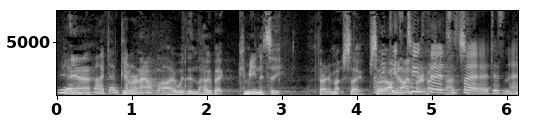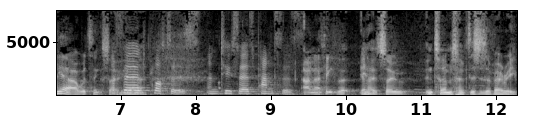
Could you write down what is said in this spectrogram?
Yeah, Yeah, I don't. You're an outlier within the Hobeck community, very much so. So I think mean, it's I'm two very much a thirds a third, isn't it? Yeah, I would think so. A third yeah. plotters and two thirds pantsers. And I think that you know, so in terms of this is a very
